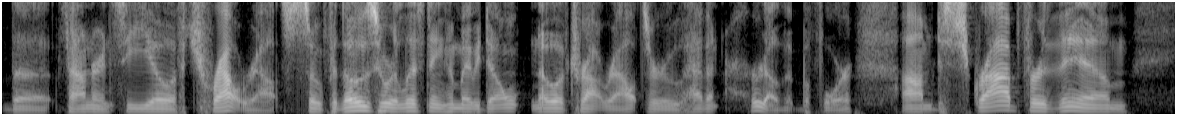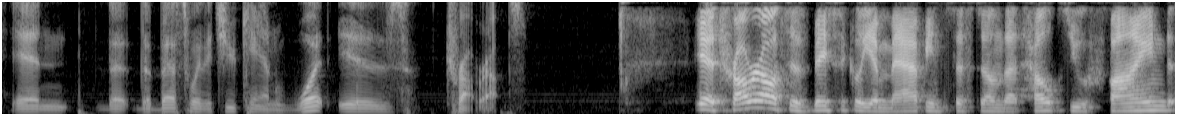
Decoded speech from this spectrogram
the founder and CEO of Trout Routes. So, for those who are listening who maybe don't know of Trout Routes or who haven't heard of it before, um, describe for them in the, the best way that you can what is Trout Routes? Yeah, Trout Routes is basically a mapping system that helps you find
